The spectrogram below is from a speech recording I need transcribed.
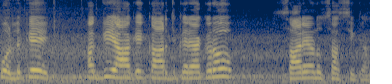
ਭੁੱਲ ਕੇ ਅੱਗੇ ਆ ਕੇ ਕਾਰਜ ਕਰਿਆ ਕਰੋ। ਸਾਰਿਆਂ ਨੂੰ ਸਤਿ ਸ਼੍ਰੀ ਅਕਾਲ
